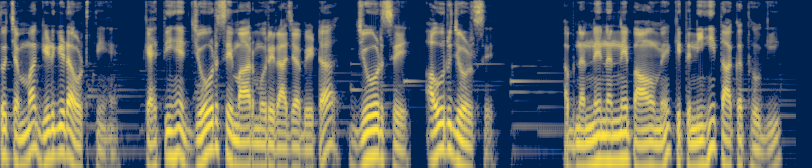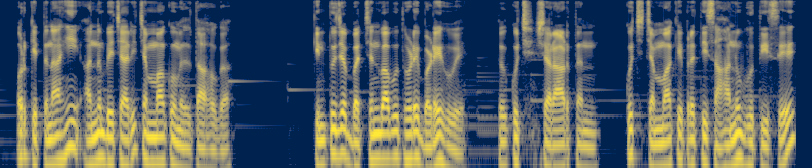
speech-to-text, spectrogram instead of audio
तो चम्मा गिड़गिड़ा उठती हैं, कहती हैं, ज़ोर से मार मोरे राजा बेटा, ज़ोर से, और ज़ोर से। अब नन्हे नन्हे पाओ में कितनी ही ताकत होगी और कितना ही अन्न बेचारी चम्मा को मिलता होगा। किंतु जब बच्चन बाबू थोड़े बड़े हुए तो कुछ शरारतन, कुछ चम्मा के प्रति सहानुभूति से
